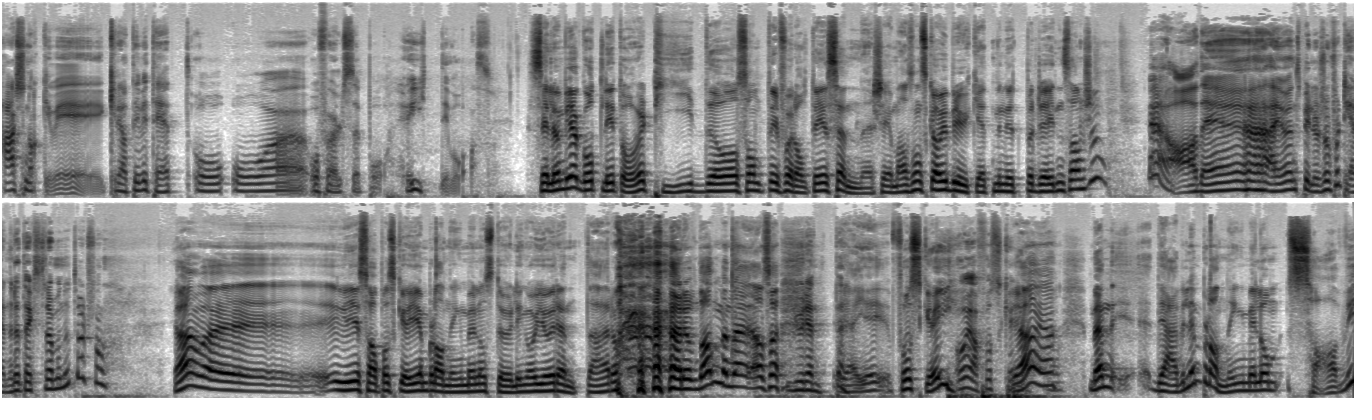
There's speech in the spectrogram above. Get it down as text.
her snakker vi kreativitet og, og, og følelse på høyt nivå, altså. Selv om vi har gått litt over tid og sånt i forhold til sendeskjema, sånn, skal vi bruke et minutt på Jaden Sancho? Ja, det er jo en spiller som fortjener et ekstra minutt, i hvert fall. Ja, eh, vi sa på skøy en blanding mellom Stirling og Jorente her, her om dagen, men eh, altså Jorente? for skøy. Å oh, ja, for skøy. Ja, ja. Men det er vel en blanding mellom Savi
